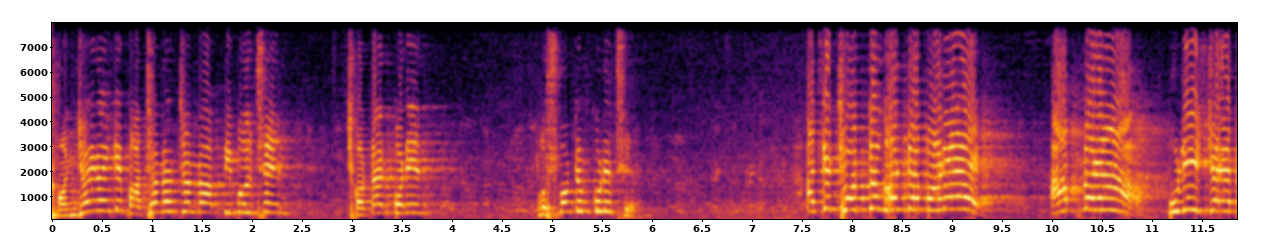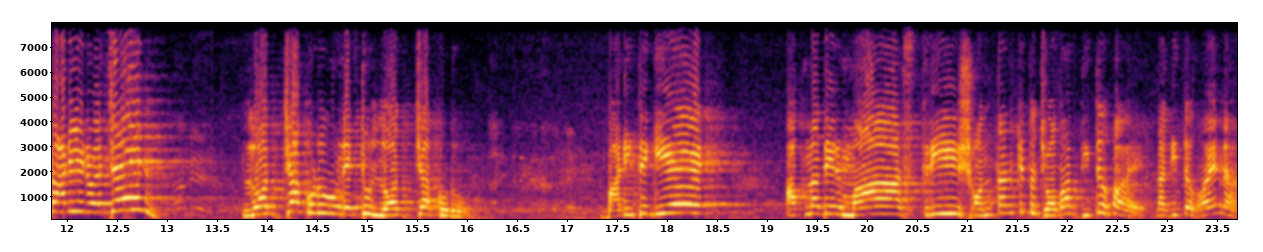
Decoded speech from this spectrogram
সঞ্জয় রায়কে বাঁচানোর জন্য আপনি বলছেন, ছটার পরে পোস্টমর্টম করেছেন? আজকে চোদ্দ ঘণ্টা পরে আপনারা পুলিশ যারা দাঁড়িয়ে রয়েছেন, লজ্জা করুন, একটু লজ্জা করুন। বাড়িতে গিয়ে আপনাদের মা, স্ত্রী, সন্তানকে তো জবাব দিতে হয় না দিতে হয় না।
